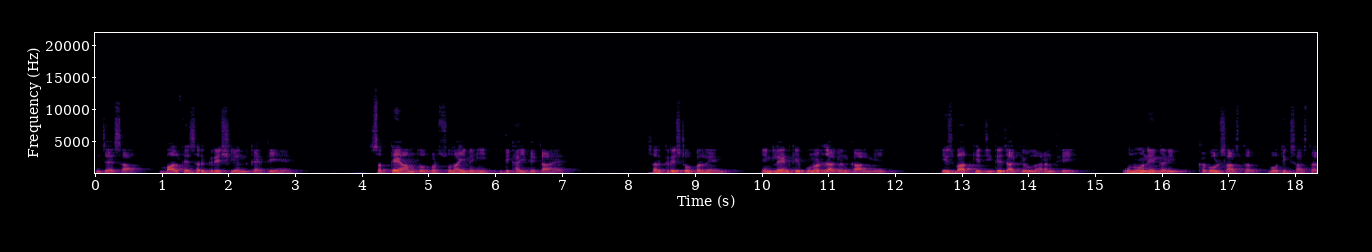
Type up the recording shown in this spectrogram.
जैसा बाल्तेसर ग्रेशियन कहते हैं। सत्य आमतौर पर सुनाई नहीं दिखाई देता है। सर क्रिस्टोफर रेन, इंग्लैंड के पुनर्जागरण काल में इस बात के जीते जागते उदाहरण थे। उन्होंने गणित खगोल शास्त्र भौतिक शास्त्र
